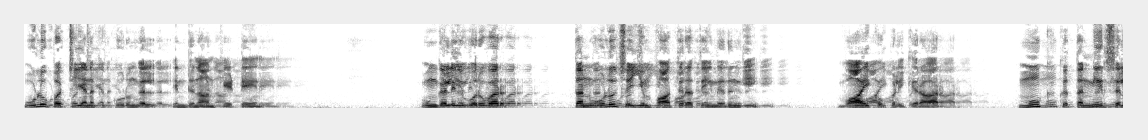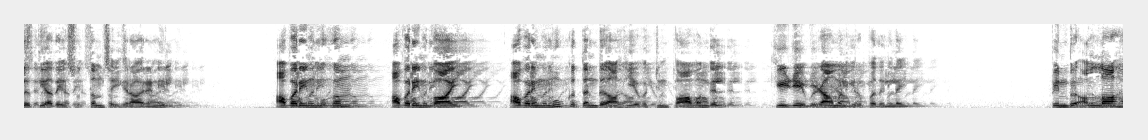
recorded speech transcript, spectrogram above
உழு பற்றி எனக்கு கூறுங்கள் என்று நான் கேட்டேன். உங்களில் ஒருவர் தன் ஒழு செய்யும் பாத்திரத்தை நெருங்கி வாய் கொப்பளிக்கிறார் மூக்குக்கு தண்ணீர் செலுத்தி அதை சுத்தம் செய்கிறார் எனில் அவரின் முகம் அவரின் வாய் அவரின் மூக்கு தண்டு ஆகியவற்றின் பாவங்கள் கீழே விழாமல் இருப்பதில்லை. பின்பு அல்லாஹ்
